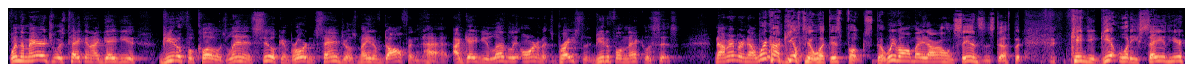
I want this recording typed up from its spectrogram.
When the marriage was taken, I gave you beautiful clothes, linen, silk, embroidered sandals made of dolphin hide. I gave you lovely ornaments, bracelets, beautiful necklaces. Now remember, now we're not guilty of what this folks do. We've all made our own sins and stuff, but can you get what he's saying here?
